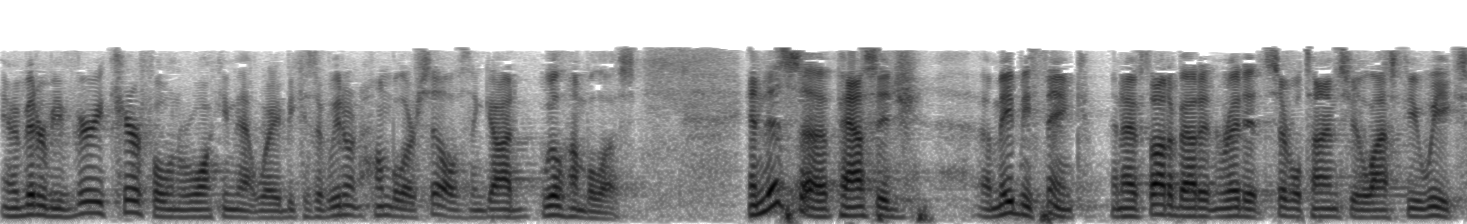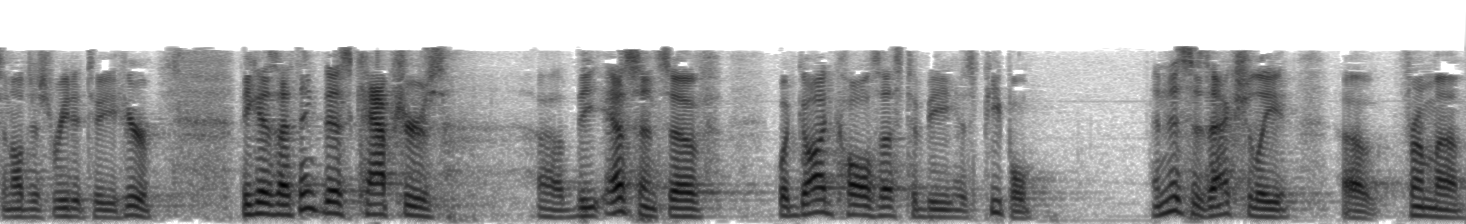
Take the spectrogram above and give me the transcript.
And we better be very careful when we're walking that way because if we don't humble ourselves, then God will humble us. And this uh, passage uh, made me think, and I've thought about it and read it several times here the last few weeks, and I'll just read it to you here. Because I think this captures uh, the essence of what God calls us to be as people. And this is actually uh, from a,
